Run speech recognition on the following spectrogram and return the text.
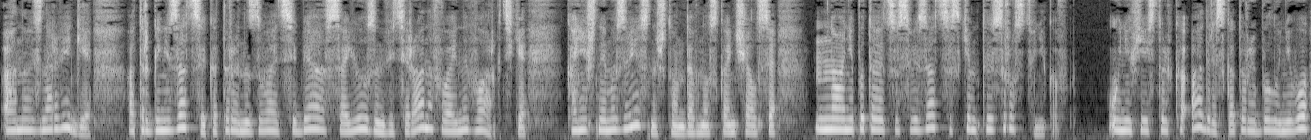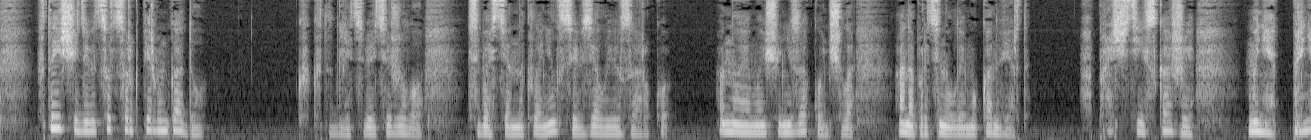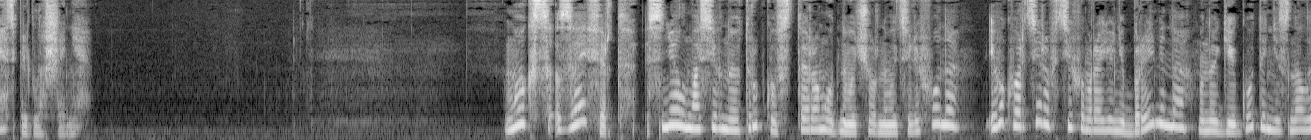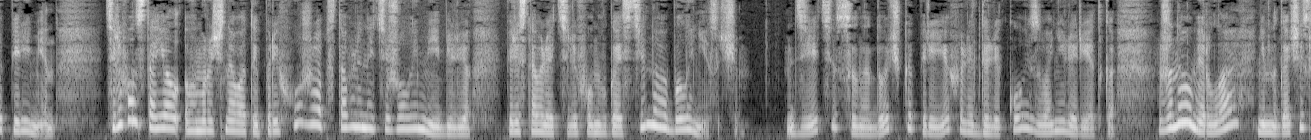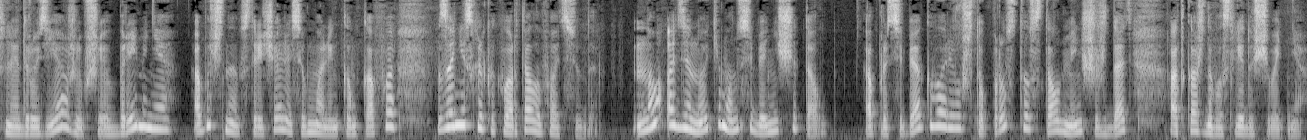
Оно из Норвегии, от организации, которая называет себя Союзом ветеранов войны в Арктике. Конечно, им известно, что он давно скончался, но они пытаются связаться с кем-то из родственников. У них есть только адрес, который был у него в 1941 году. «Как это для тебя тяжело!» Себастьян наклонился и взял ее за руку. Но Эмма еще не закончила. Она протянула ему конверт. «Прочти и скажи, мне принять приглашение?» Макс Зайферт снял массивную трубку старомодного черного телефона. Его квартира в тихом районе Бремена многие годы не знала перемен. Телефон стоял в мрачноватой прихожей, обставленной тяжелой мебелью. Переставлять телефон в гостиную было незачем. Дети, сын и дочка переехали далеко и звонили редко. Жена умерла, немногочисленные друзья, жившие в Бремене, обычно встречались в маленьком кафе за несколько кварталов отсюда. Но одиноким он себя не считал а про себя говорил, что просто стал меньше ждать от каждого следующего дня.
